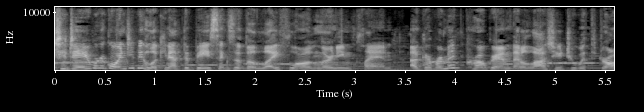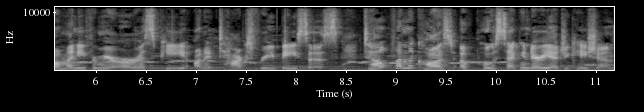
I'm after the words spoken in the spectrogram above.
Today we're going to be looking at the basics of the Lifelong Learning Plan, a government program that allows you to withdraw money from your RSP on a tax-free basis to help fund the cost of post-secondary education.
